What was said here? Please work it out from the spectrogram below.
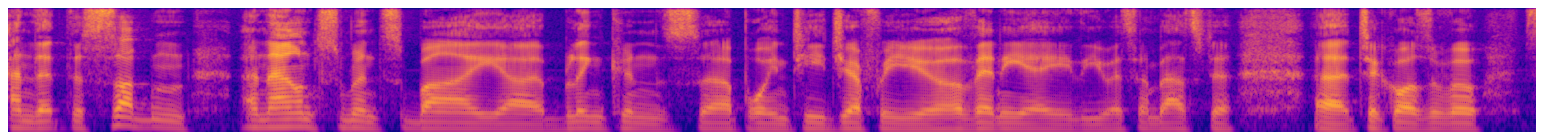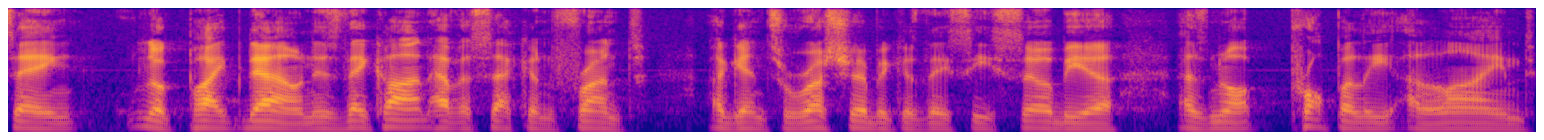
And that the sudden announcements by uh, Blinken's uh, appointee, Jeffrey Hovenier, the US ambassador uh, to Kosovo, saying look, pipe down is they can't have a second front against Russia because they see Serbia as not properly aligned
